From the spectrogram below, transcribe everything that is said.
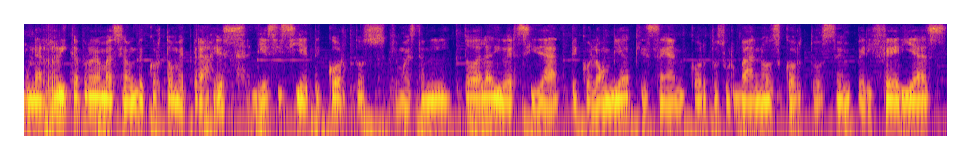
una rica programación de cortometrajes, 17 cortos que muestran toda la diversidad de Colombia, que sean cortos urbanos, cortos en periferias,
